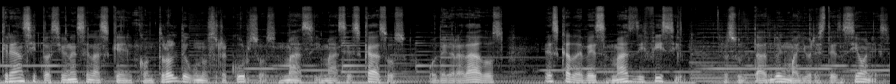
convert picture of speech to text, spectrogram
crean situaciones en las que el control de unos recursos más y más escasos o degradados es cada vez más difícil, resultando en mayores tensiones,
